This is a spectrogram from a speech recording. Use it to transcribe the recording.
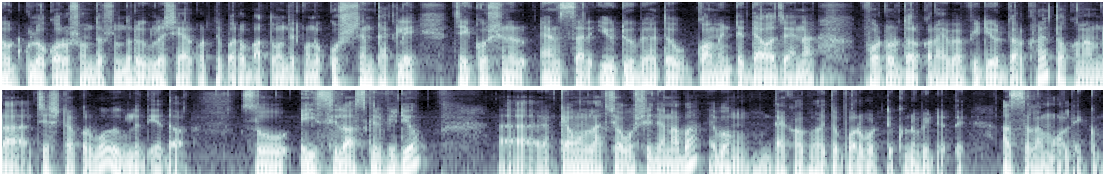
নোটগুলো করো সুন্দর সুন্দর, ওইগুলো শেয়ার করতে পারো। বা তোমাদের কোনো কোশ্চেন থাকলে যে কোশ্চেনের অ্যান্সার ইউটিউবে হয়তো কমেন্টে দেওয়া যায় না ফটোর দরকার হয় বা ভিডিওর দরকার হয়, তখন আমরা চেষ্টা করব ওইগুলো দিয়ে দেওয়া সো এই ছিল আজকের ভিডিও কেমন লাগছে অবশ্যই জানাবা এবং দেখা হবে হয়তো পরবর্তী কোনো ভিডিওতে আসসালামু আলাইকুম।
